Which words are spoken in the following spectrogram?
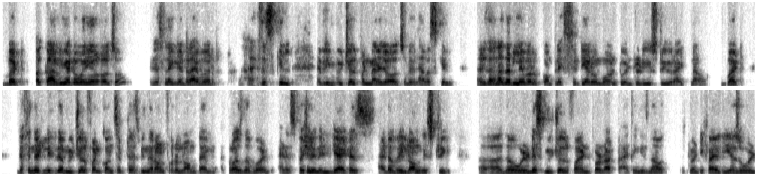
But a caveat over here also, just like a driver has a skill, every mutual fund manager also will have a skill. There is another level of complexity I don't want to introduce to you right now, but definitely the mutual fund concept has been around for a long time across the world, and especially in India, it has had a very long history. Uh, the oldest mutual fund product, I think, is now 25 years old.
